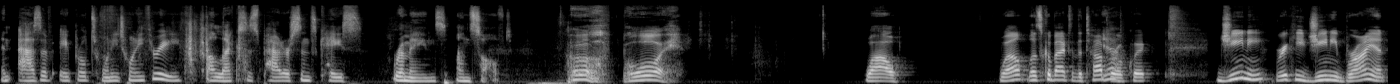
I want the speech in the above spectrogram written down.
And as of April 2023, Alexis Patterson's case remains unsolved. Oh boy. Wow. Well, let's go back to the top Yeah. real quick. Jeannie, Ricky Jeannie Bryant.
